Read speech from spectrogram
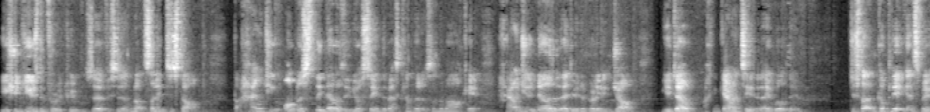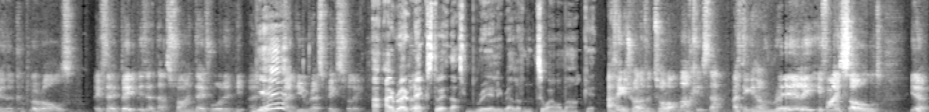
You should use them for recruitment services. I'm not saying to stop, but how do you honestly know that you're seeing the best candidates on the market? How do you know that they're doing a brilliant job? You don't. I can guarantee that they will do. Just let them compete against me with a couple of roles. If they beat me, then that's fine. They've won, and you, and, Yeah. and you rest peacefully. I, I wrote But- next to it. That's really relevant to our market. I think it's relevant to a lot of markets. That I think if I really, if I sold, you know,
